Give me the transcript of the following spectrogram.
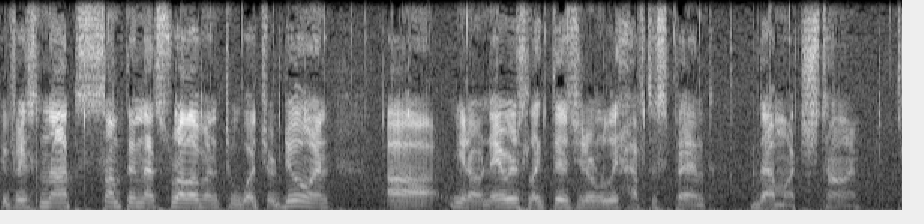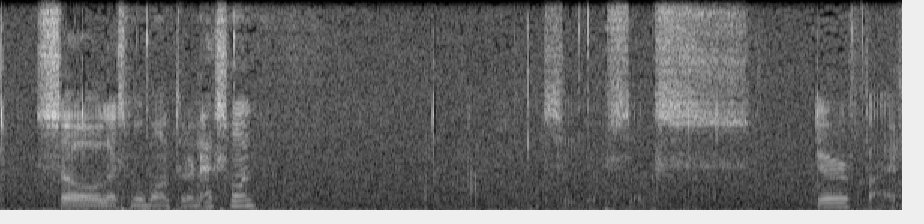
If it's not something that's relevant to what you're doing, uh, you know, in areas like this, you don't really have to spend that much time. So let's move on to the next one. Let's see, here here five.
